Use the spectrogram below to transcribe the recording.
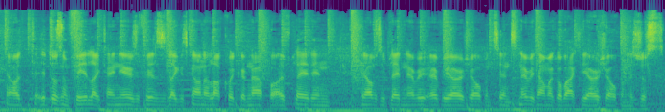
you know, it, it doesn't feel like 10 years. It feels like it's gone a lot quicker than that. But I've played in, you know, obviously played in every every Irish Open since, and every time I go back to the Irish Open, it's just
